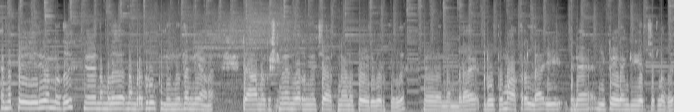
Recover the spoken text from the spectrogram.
എന്ന പേര് വന്നത് നമ്മൾ നമ്മുടെ ഗ്രൂപ്പിൽ നിന്ന് തന്നെയാണ്. രാമകൃഷ്ണൻ എന്ന് പറഞ്ഞ ചേട്ടനാണ് പേര് കൊടുത്തത്. നമ്മുടെ ഗ്രൂപ്പ് മാത്രമല്ല ഈ ഇതിനെ ഈ പേര് അംഗീകരിച്ചിട്ടുള്ളത്.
